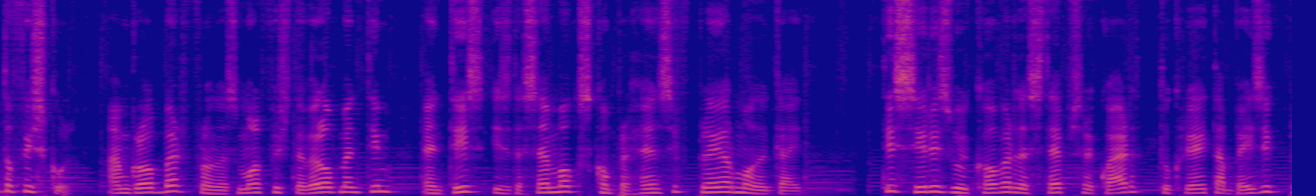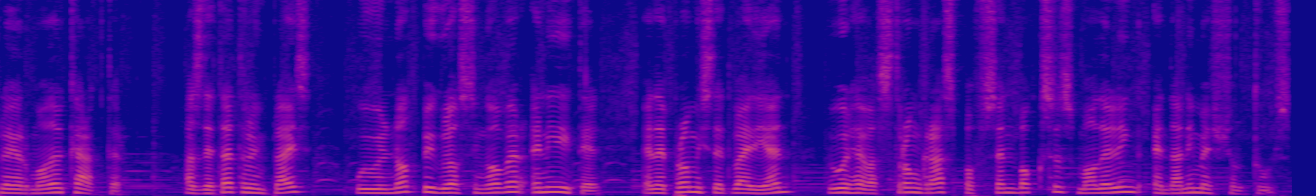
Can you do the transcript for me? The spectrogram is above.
to Fish School. I'm Grober from the Small Fish Development Team and this is the S&box Comprehensive Player Model Guide. This series will cover the steps required to create a basic player model character. As the title implies, we will not be glossing over any detail, and I promise that by the end, you will have a strong grasp of S&box's modeling and animation tools.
